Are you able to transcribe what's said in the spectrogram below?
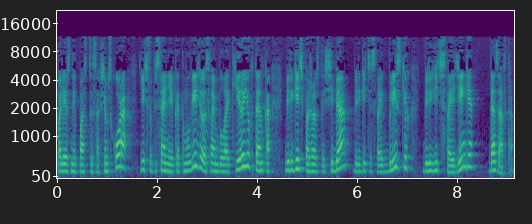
полезные посты совсем скоро, есть в описании к этому этому видео. С вами была Кира Юхтенко. Берегите, пожалуйста, себя, берегите своих близких, берегите свои деньги. До завтра.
